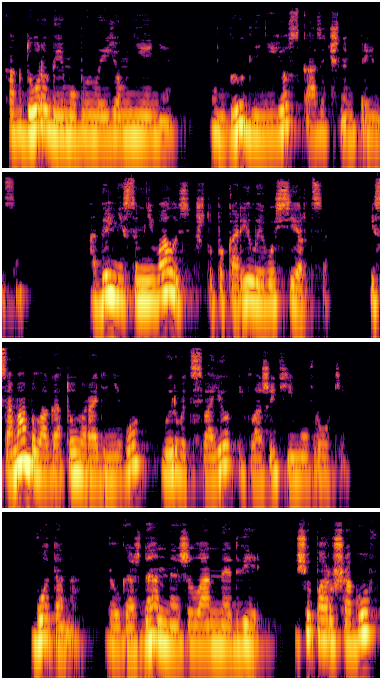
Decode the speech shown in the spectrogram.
как дорого ему было ее мнение. Он был для нее сказочным принцем. Адель не сомневалась, что покорила его сердце, и сама была готова ради него вырвать свое и вложить ему в руки. Вот она, долгожданная желанная дверь. Еще пару шагов.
